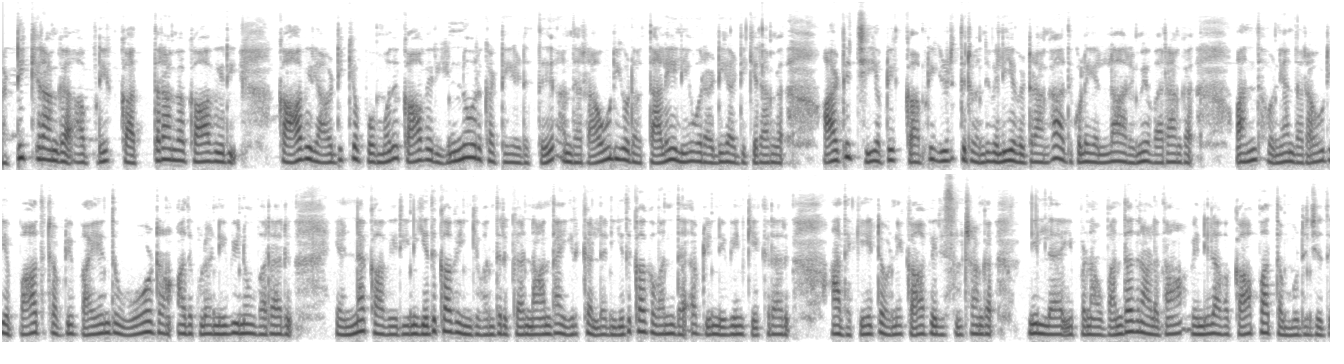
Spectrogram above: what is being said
அடிக்கிறாங்க. அப்படியே கத்துறாங்க காவேரி. காவேரி அடிக்க போகும் போது காவேரி இன்னொரு கட்டையை எடுத்து அந்த ரவுடியோட தலையிலேயே ஒரு அடி அடிக்கிறாங்க. அடித்து அப்படி அப்படியே இழுத்துட்டு வந்து வெளியே விடுறாங்க. அதுக்குள்ளே எல்லாருமே வராங்க. வந்த உடனே அந்த ரவுடியை பார்த்துட்டு அப்படியே பயந்து ஓடுறான். அதுக்குள்ளே நிவினும் வராரு. என்ன காவேரி நீ எதுக்காக இங்கே வந்திருக்க? நான் தான் இருக்கல நீ எதுக்காக வந்த? அப்படின்னு நிவீன் கேட்குறாரு அதை கேட்ட உடனே காவேரி சொல்கிறாங்க இல்லை இப்போ நான் வந்ததுனால தான் வெண்ணிலாவை காப்பாற்ற முடிஞ்சது.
